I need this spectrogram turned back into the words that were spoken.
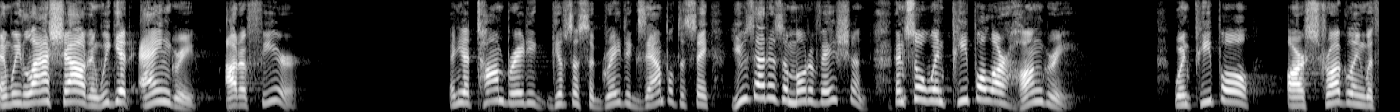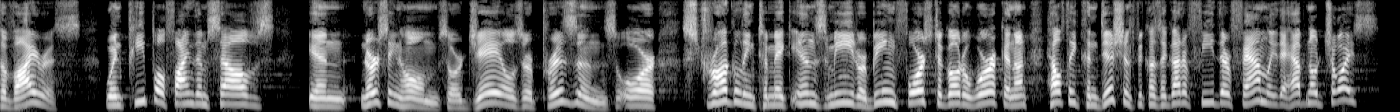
and we lash out and we get angry out of fear. And yet, Tom Brady gives us a great example to say, use that as a motivation. And so, when people are hungry, when people are struggling with a virus, when people find themselves in nursing homes or jails or prisons or struggling to make ends meet or being forced to go to work in unhealthy conditions because they got to feed their family, they have no choice.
